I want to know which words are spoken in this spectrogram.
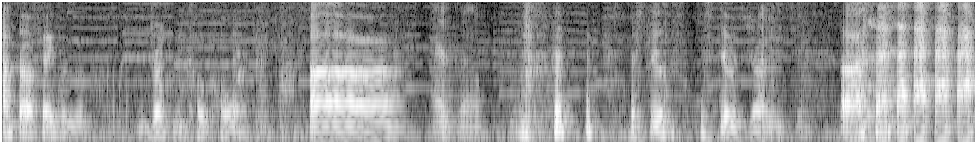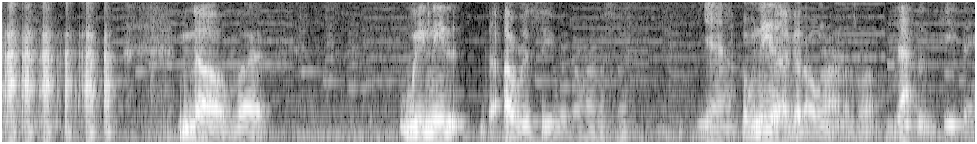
I thought Faith was a drunken coke whore. Uh, I don't know. it's still it's still drugs. mean, it's true. Uh, no, but we need a receiver, though, honestly. Yeah. But we need a good O line as well. That's the key thing,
